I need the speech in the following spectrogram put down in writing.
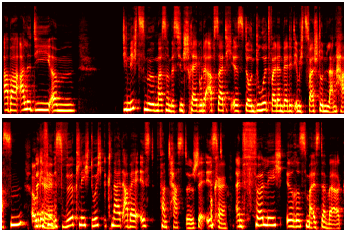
Aber alle, die ähm, die nichts mögen, was so ein bisschen schräg oder abseitig ist, don't do it, weil dann werdet ihr mich zwei Stunden lang hassen. Weil der Okay. Film ist wirklich durchgeknallt, aber er ist fantastisch. Er ist Okay. ein völlig irres Meisterwerk.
